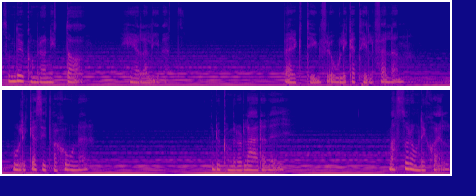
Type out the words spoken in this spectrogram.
som du kommer att ha nytta av hela livet. Verktyg för olika tillfällen, olika situationer. Och du kommer att lära dig massor om dig själv.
